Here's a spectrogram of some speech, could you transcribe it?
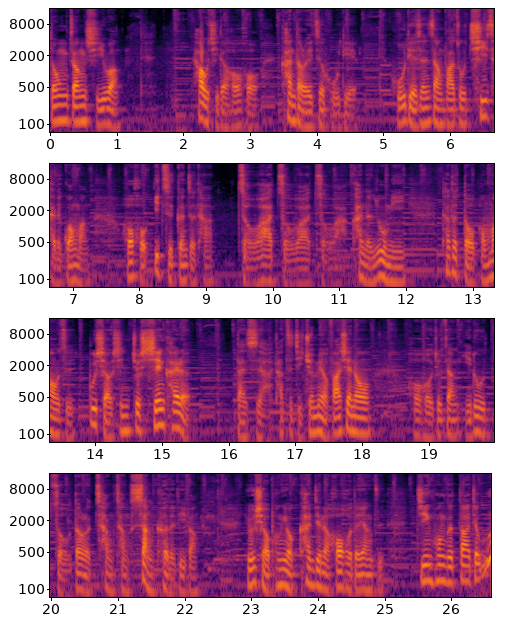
东张西望。好奇的吼吼看到了一只蝴蝶，蝴蝶身上发出七彩的光芒，吼吼一直跟着它走啊走啊走啊，看得入迷。他的斗篷帽子不小心就掀开了。但是啊，他自己却没有发现哦。吼吼就这样一路走到了畅畅上课的地方。有小朋友看见了吼吼的样子，惊慌的大叫：“哇！”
